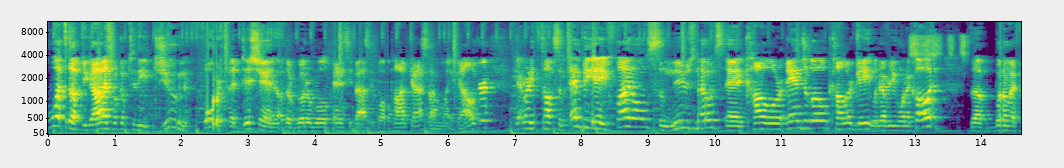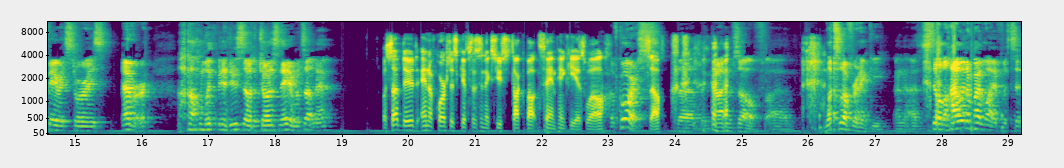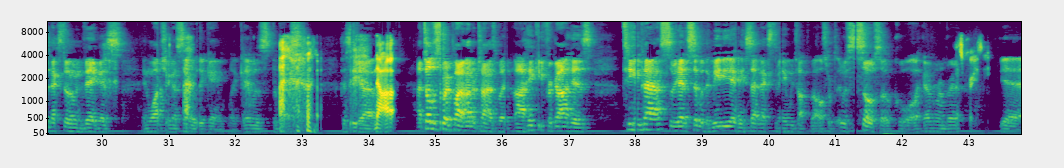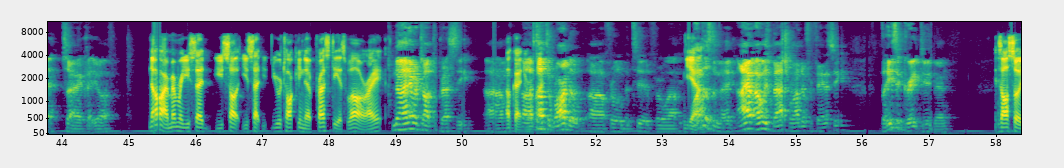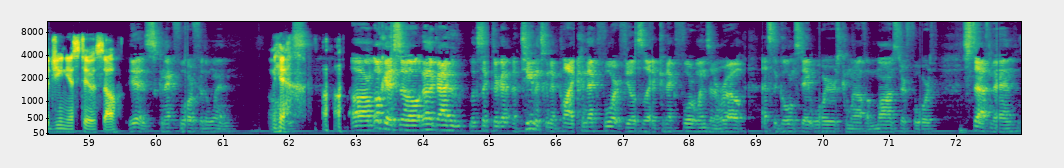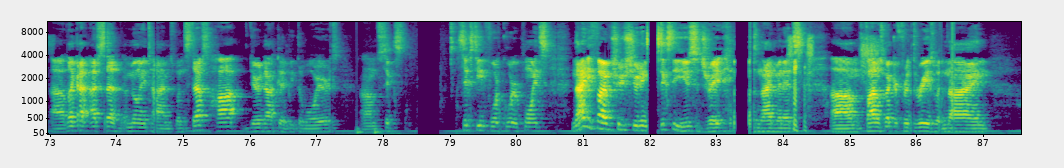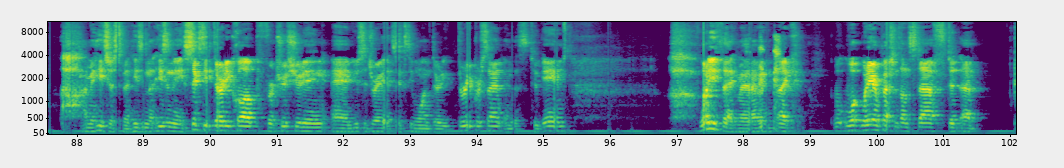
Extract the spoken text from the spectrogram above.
What's up, you guys? Welcome to the June 4th edition of the Rotoworld Fantasy Basketball Podcast. I'm Mike Gallagher. Get ready to talk some NBA Finals, some news notes, and Collar Angelo, Collargate, whatever you want to call it. The one of my favorite stories ever. Um, with me to do so is Jonas Nader. What's up, man? What's up, dude? And of course, this gives us an excuse to talk about Sam Hinkie as well. Of course. So. the, the god himself. Uh, much love for Hinkie. And uh, still, the highlight of my life was sitting next to him in Vegas and watching a summer league game. Like it was the best. Because he. Uh, Now, I told the story probably a hundred times, but uh, Hinkie forgot his team pass, so he had to sit with the media, and he sat next to me, and we talked about all sorts. It was so so cool. Like I remember. that's It. crazy. Yeah. Sorry, I cut you off. No, I remember you said you saw you said you were talking to Presty as well, right? No, I never talked to Presty. Um, Okay, uh, I talked to Rondo uh, for a little bit too for a while. Yeah. Rondo's the man. I, I always bash Rondo for fantasy, but he's a great dude, man. He's also a genius too. So He is. Connect four for the win. Yeah. um, okay, so another guy who looks like they're gonna a team that's gonna probably connect four. It feels like connect four wins in a row. That's the Golden State Warriors coming off a monster fourth. Steph, man, uh, like I, I've said a million times, when Steph's hot, you're not gonna beat the Warriors. Um, six, 16 fourth quarter points, 95 true shooting, 60 usage rate. was nine minutes. Um, finals record for threes with nine. I mean, he's just been he's in the he's in the 60-30 club for true shooting and usage rate at 61-33 percent in this two games. What do you think, man? I mean, like, what what are your impressions on Steph? Did uh,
